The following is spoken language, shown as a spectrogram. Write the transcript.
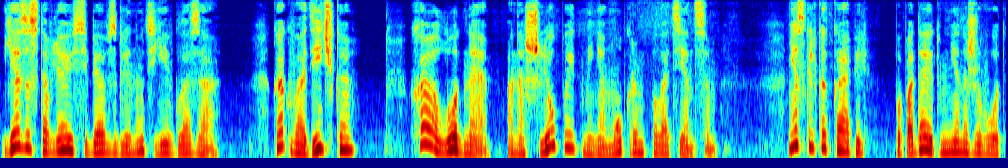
Я заставляю себя взглянуть ей в глаза. «Как водичка?» «Холодная!» Она шлепает меня мокрым полотенцем. Несколько капель попадают мне на живот.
